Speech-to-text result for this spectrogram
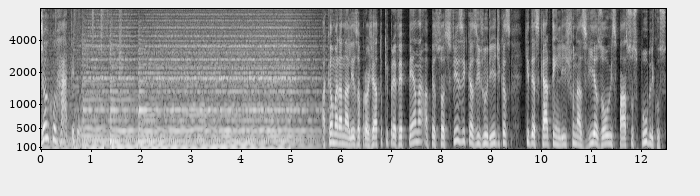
Jogo rápido. A Câmara analisa projeto que prevê pena a pessoas físicas e jurídicas que descartem lixo nas vias ou espaços públicos.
